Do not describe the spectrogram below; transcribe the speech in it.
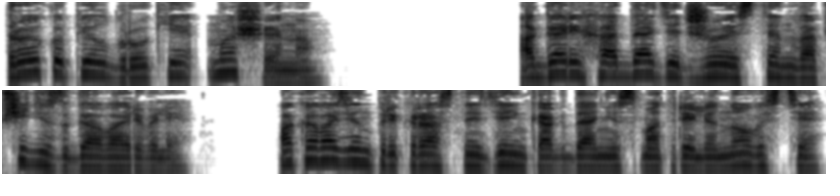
Трой купил Бруки машину. О Гарри Хададе Джо и Стэн вообще не заговаривали, пока в один прекрасный день, когда они смотрели новости,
